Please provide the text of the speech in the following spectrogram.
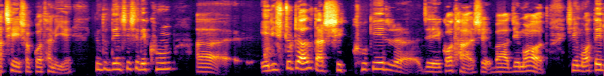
আছে এসব কথা নিয়ে। কিন্তু দিন শেষে দেখুন এরিস্টোটাল তার শিক্ষকের যে কথা সে বা যে মত, সেই মতের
